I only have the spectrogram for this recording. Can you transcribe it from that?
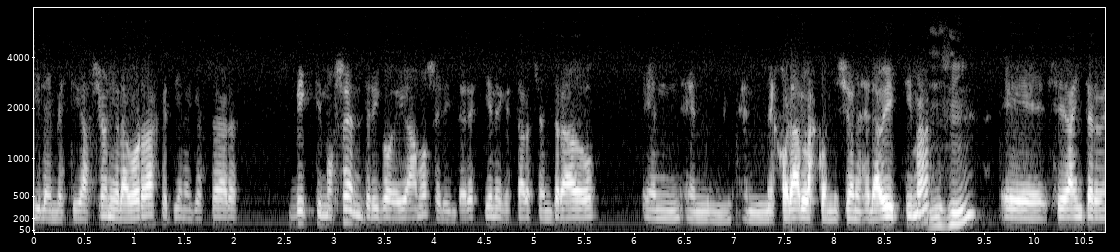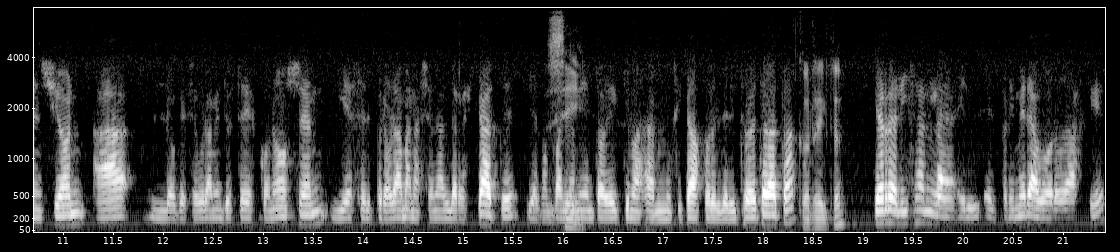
y la investigación y el abordaje tiene que ser víctimocéntrico, digamos, el interés tiene que estar centrado en, mejorar las condiciones de la víctima. Eh, se da intervención a lo que seguramente ustedes conocen y es el Programa Nacional de Rescate y Acompañamiento a Víctimas damnificadas por el delito de trata. Correcto. Que realizan el, primer abordaje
